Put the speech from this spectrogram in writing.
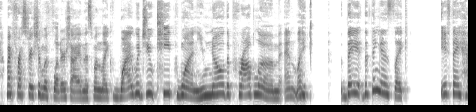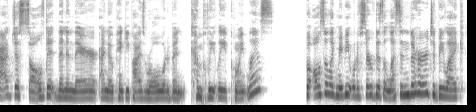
my frustration with Fluttershy in this one like why would you keep one? You know the problem and like they the thing is like if they had just solved it then and there, I know Pinkie Pie's role would have been completely pointless. But also like maybe it would have served as a lesson to her to be like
